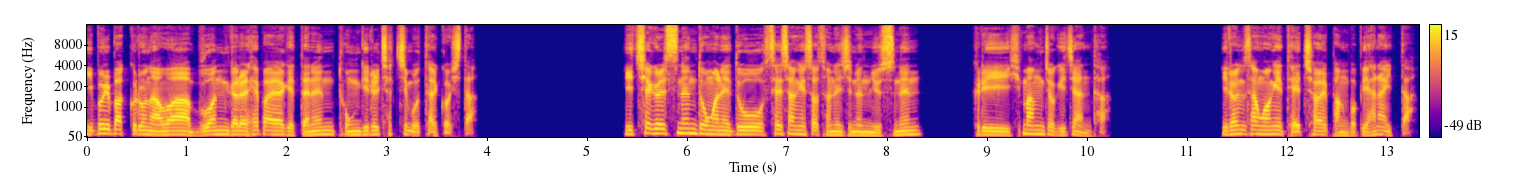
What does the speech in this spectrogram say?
이불 밖으로 나와 무언가를 해봐야겠다는 동기를 찾지 못할 것이다. 이 책을 쓰는 동안에도 세상에서 전해지는 뉴스는 그리 희망적이지 않다. 이런 상황에 대처할 방법이 하나 있다.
